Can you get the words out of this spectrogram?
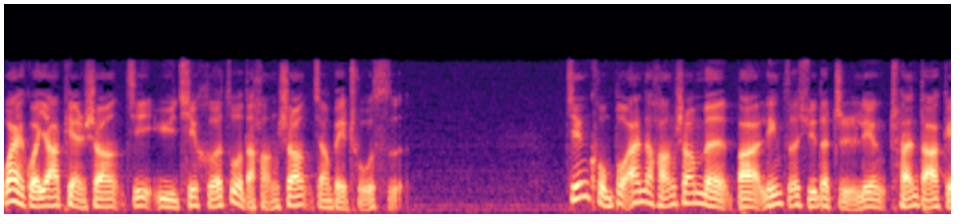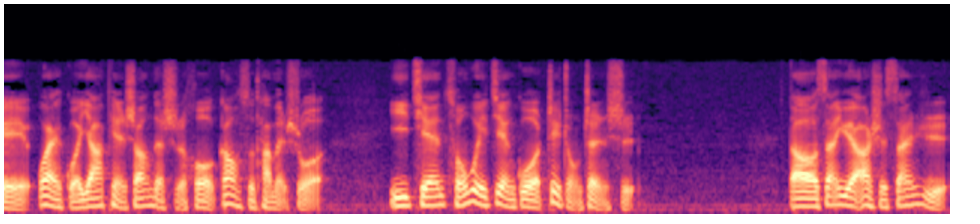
外国鸦片商及与其合作的行商将被处死。惊恐不安的行商们把林则徐的指令传达给外国鸦片商的时候，告诉他们说，以前从未见过这种阵势。到三月二十三日，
